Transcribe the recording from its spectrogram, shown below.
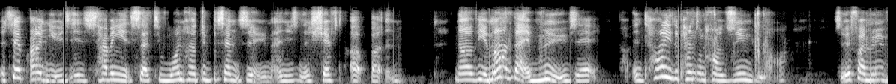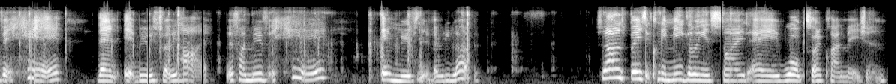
A tip I use is having it set to 100% zoom and using the shift up button. Now the amount that it moves it entirely depends on how zoomed you are. So if I move it here, then it moves very high. But if I move it here, it moves it very low. So that was basically me going inside a walk cycle animation.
